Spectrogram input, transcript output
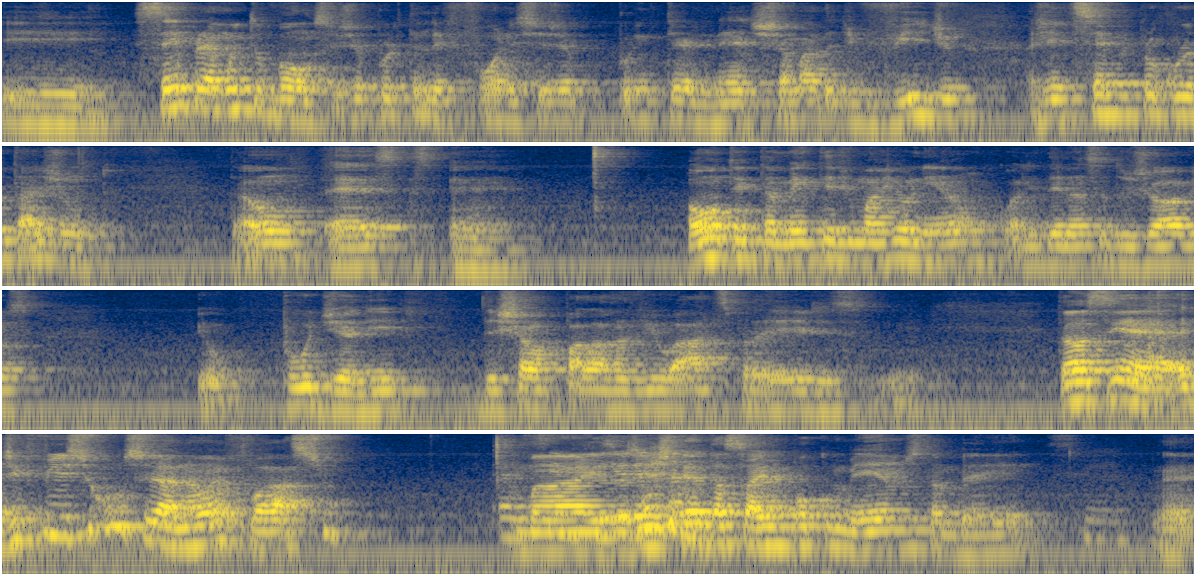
E sempre é muito bom, seja por telefone, seja por internet, chamada de vídeo, a gente sempre procura estar junto. Então, é, é, ontem também teve uma reunião com a liderança dos jovens, eu pude ali deixar uma palavra via WhatsApp para eles. Então, assim, é, é difícil conciliar, não é fácil, É, se mas a gente tenta sair um pouco menos também. Sim. né?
